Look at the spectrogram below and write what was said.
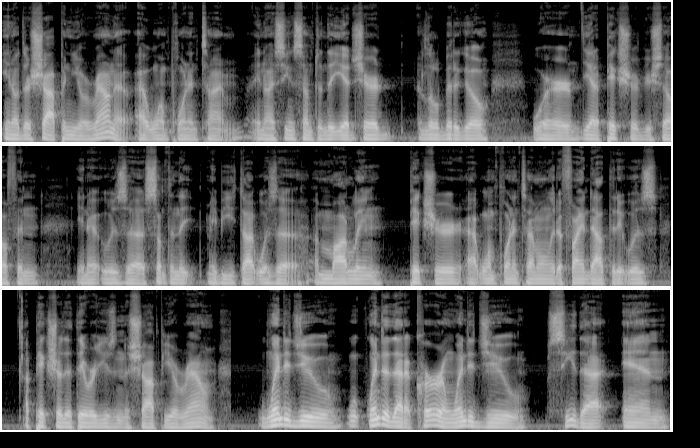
you know they're shopping you around at, at one point in time. You know i seen something that you had shared a little bit ago where you had a picture of yourself and you know it was uh, something that maybe you thought was a, a modeling picture at one point in time only to find out that it was a picture that they were using to shop you around. When did you when did that occur and when did you see that and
